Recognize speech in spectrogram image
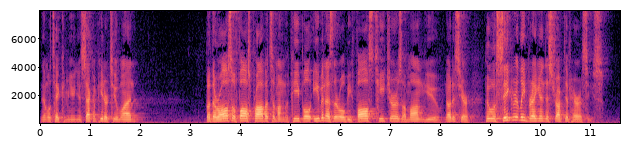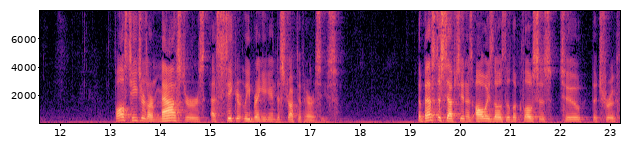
then we'll take communion. 2 Peter 2 1. But there were also false prophets among the people, even as there will be false teachers among you. Notice here, who will secretly bring in destructive heresies. False teachers are masters at secretly bringing in destructive heresies. The best deception is always those that look closest to the truth.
